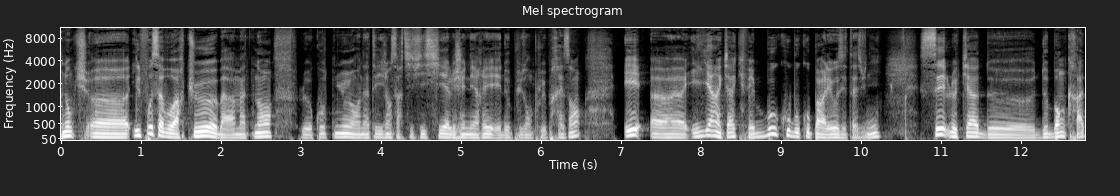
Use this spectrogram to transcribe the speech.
Donc, il faut savoir que bah, maintenant, le contenu en intelligence artificielle généré est de plus en plus présent et euh, il y a un cas qui fait beaucoup beaucoup parler aux États-Unis, c'est le cas de, de Bankrat.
